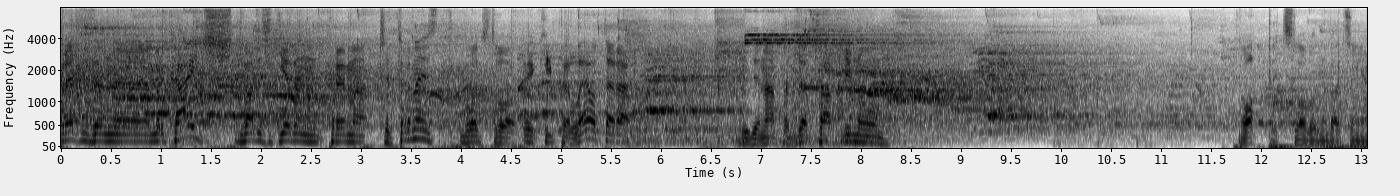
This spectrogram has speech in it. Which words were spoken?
Precizan e, Mrkajić, 21 prema 14, vođstvo ekipe Leotara. Ide napad za Čapljinu. Opet slobodno bacanje.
